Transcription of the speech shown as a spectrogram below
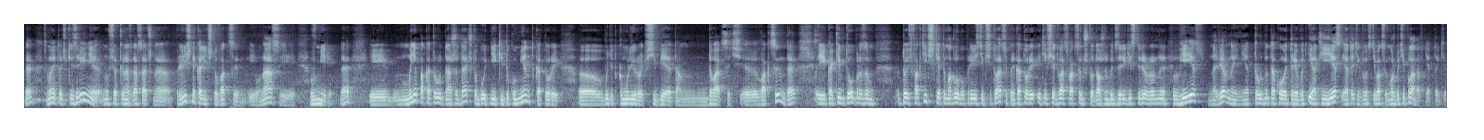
Да? С моей точки зрения, ну, все-таки у нас достаточно приличное количество вакцин и у нас, и в мире. Да? И мне пока трудно ожидать, что будет некий документ, который э, будет аккумулировать в себе там, 20 э, вакцин, да? и каким-то образом то есть фактически это могло бы привести к ситуации, при которой эти все 20 вакцин что, должны быть зарегистрированы в ЕС? Наверное, нет. Трудно такое требовать и от ЕС, и от этих 20 вакцин. Может быть, и планов нет таких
